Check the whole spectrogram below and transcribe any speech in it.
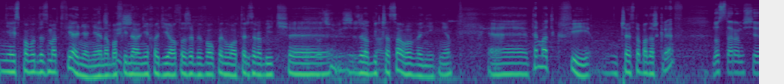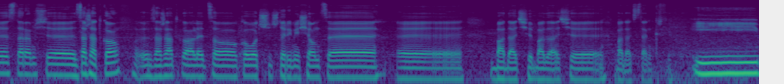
nie jest powód do zmartwienia, nie? No bo finalnie chodzi o to, żeby w open water zrobić, e, zrobić tak. czasowo wynik, nie? E, temat krwi. Często badasz krew? No staram się, staram się za rzadko, e, za rzadko, ale co około 3-4 miesiące e, badać, badać, badać stan krwi. I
